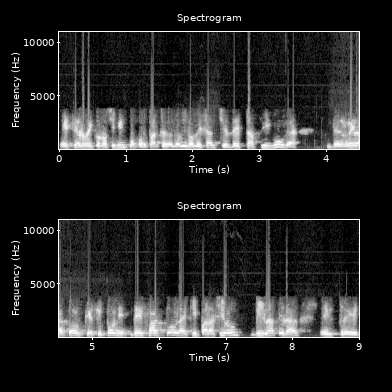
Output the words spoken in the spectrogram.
es el reconocimiento por parte del gobierno de Sánchez de esta figura del relator que supone de facto la equiparación bilateral entre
